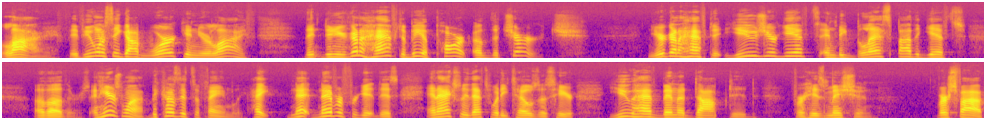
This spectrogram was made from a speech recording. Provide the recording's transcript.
life. If you want to see God work in your life, then, then you're going to have to be a part of the church. You're going to have to use your gifts and be blessed by the gifts of others. And here's why because it's a family. Hey, ne- never forget this. And actually, that's what he tells us here. You have been adopted for his mission. Verse 5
